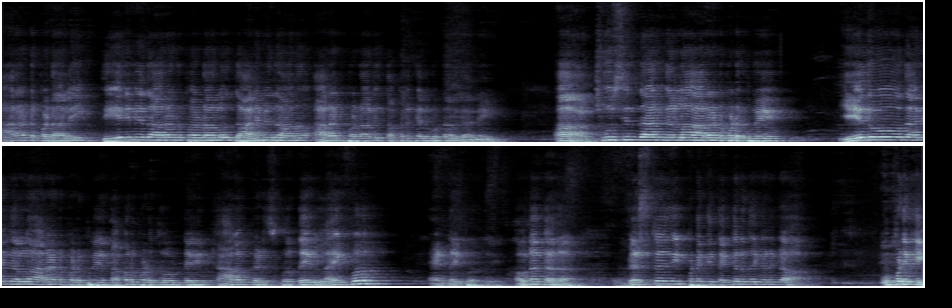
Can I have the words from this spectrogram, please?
ఆరాటపడాలి. దేని మీద ఆరాటపడాలో దాని మీద ఆరా- ఆరాటపడాలి తపన కలిగి ఉండాలి కానీ ఆ చూసిన దానికల్లా ఆరాటపడిపోయి ఏదో దానికల్లా ఆరాటపడిపోయి తపన పడుతూ ఉంటే కాలం గడిచిపోతే లైఫ్ ఎండ్ అయిపోతుంది అవునా కదా? వెస్టేజ్ ఇప్పటికి దగ్గర దగ్గరగా ఇప్పటికి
